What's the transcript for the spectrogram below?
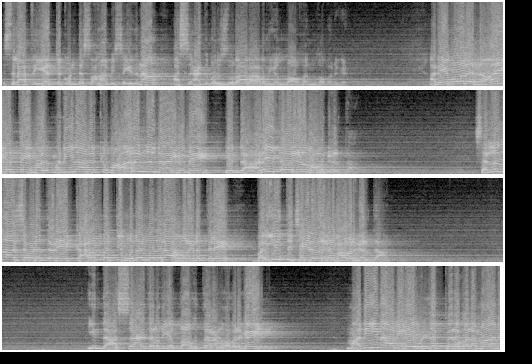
இஸ்லாத்தை ஏற்றுக்கொண்ட சஹாபி செய்தனா அசாத் பனு ஜுராரா ரலியல்லாஹு அன்ஹு அவர்கள். அதே போல நாயகத்தை ம- மதீனாவிற்கு வாருங்கள் நாயகமே என்று அழைத்தவர்களும் அவர்கள்தான். செல்லதாசவிடத்துடைய கரம் பற்றி முதன் முதலாக அவர்களிடத்திலே பையத்து செய்தவர்களும் அவர்கள்தான். இந்த அசாத் ரதி அல்லாஹு அவர்கள் மதீனாவிலே உள்ள பிரபலமான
